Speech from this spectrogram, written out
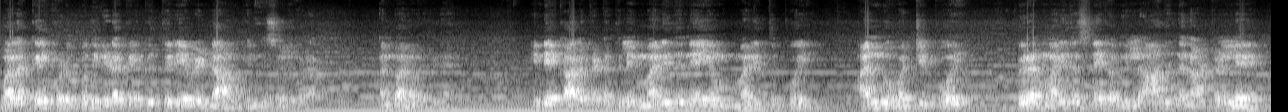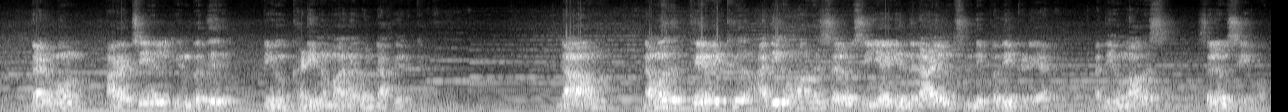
வழக்கை கொடுப்பது இடக்கைக்கு தெரிய வேண்டாம் என்று சொல்லுகிறார். அன்பானவர்களே இன்றைய காலகட்டத்திலே மனித நேயம் மறித்து போய் அன்பு வற்றி போய் பிற மனித சிநேகம் இல்லாத இந்த நாட்களிலே தர்மம் அறச்செயல் என்பது மிகவும் கடினமான ஒன்றாக இருக்கு நாம் நமது தேவைக்கு அதிகமாக செலவு செய்ய எந்த நாளிலும் சிந்திப்பதே கிடையாது. அதிகமாக செலவு செய்வோம்.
